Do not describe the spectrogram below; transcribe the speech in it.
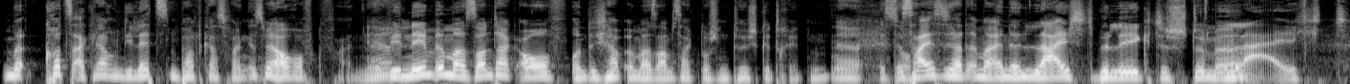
mal kurze Erklärung, die letzten Podcast-Folgen ist mir auch aufgefallen. Ne? Ja. Wir nehmen immer Sonntag auf und ich habe immer Samstag durch den Tisch getreten. Ja, das so. heißt, ich hatte immer eine leicht belegte Stimme. Leicht.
